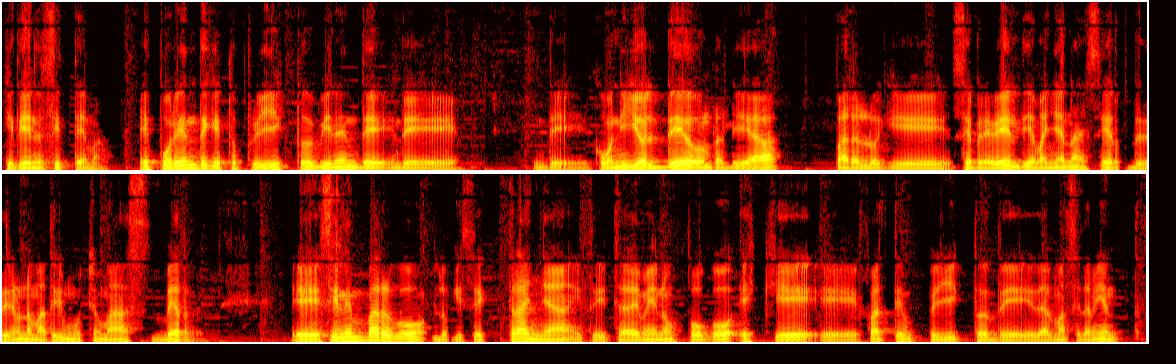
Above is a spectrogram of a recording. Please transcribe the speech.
que tiene el sistema. Es por ende que estos proyectos vienen de, de, como anillo al dedo, en realidad, para lo que se prevé el día de mañana de, ser, de tener una matriz mucho más verde. Eh, sin embargo, lo que se extraña y se echa de menos un poco es que falten proyectos de almacenamiento.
